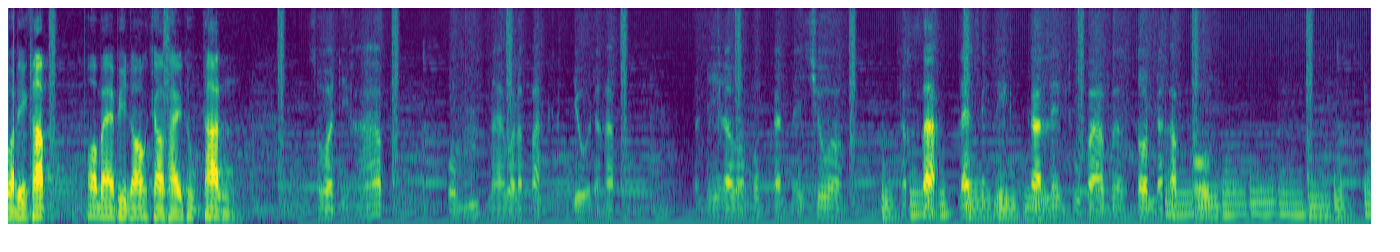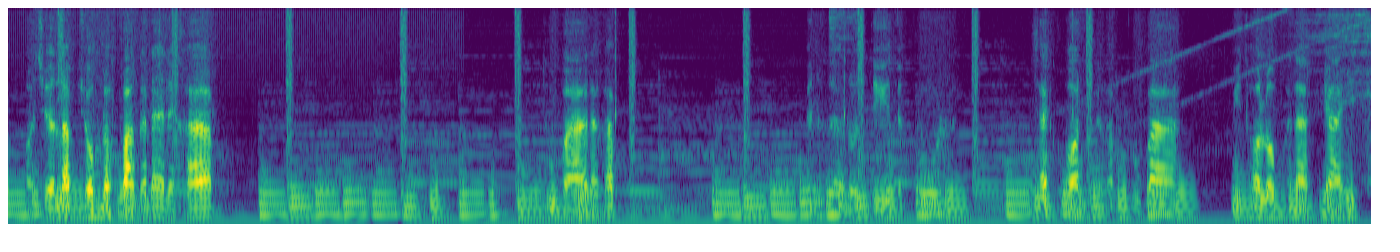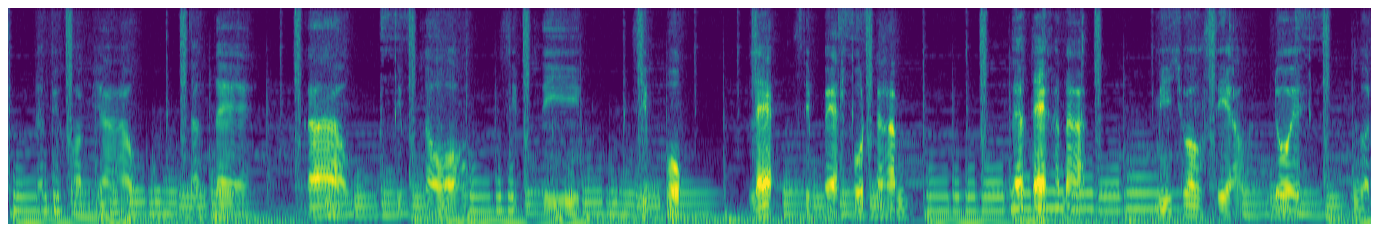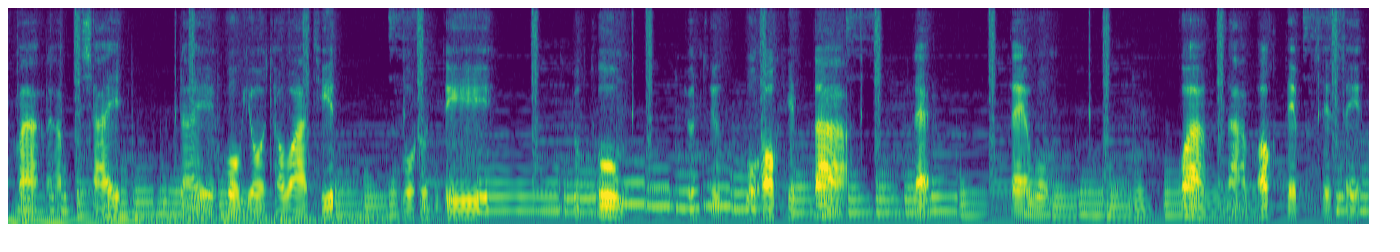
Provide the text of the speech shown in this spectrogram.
สวัสดีครับ พ่อแม่พี่น้องชาวไทยทุกท่าน สวัสดีครับ ผมนายวรปัตรอยู่นะครับ วันนี้เรามาพบกันในช่วง ทักษะและเทคนิคการเล่นทูบาเบื้องต้นนะครับผมขอเชิญรับชมรับฟังกันได้เลยครับ ทูบานะครับ เป็นเครื่องดนตรีตระกูลแซกคอนนะครับทูบามีท่อลมขนาดใหญ่ และมีความยาว ตั้งแต่ 9 12 14 16และ 18 ฟุตนะครับ แล้วแต่ขนาดมีช่วงเสียงโดยส่วนมากนะครับจะใช้ในวงโยธวาทิต วงดนตรีลูกทุ่ง จนถึงวงออเคสตราและแต่วงกว้าง 3 ออกเทปเศษ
